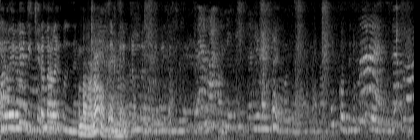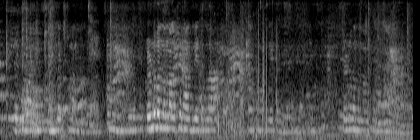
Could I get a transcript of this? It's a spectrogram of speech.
మనం ఇంటెంట్ ఇచ్చేది సెప్టెంబర్. వరకు ఉంది. సెప్టెంబర్. ఈ మంత్ అయిపోతుంది. నెక్స్ట్ మంత్ రెండు వందల నలభై నాలుగు లీటర్ల లీటర్లు. రెండు వందల నలభై నాలుగు లీటర్లు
